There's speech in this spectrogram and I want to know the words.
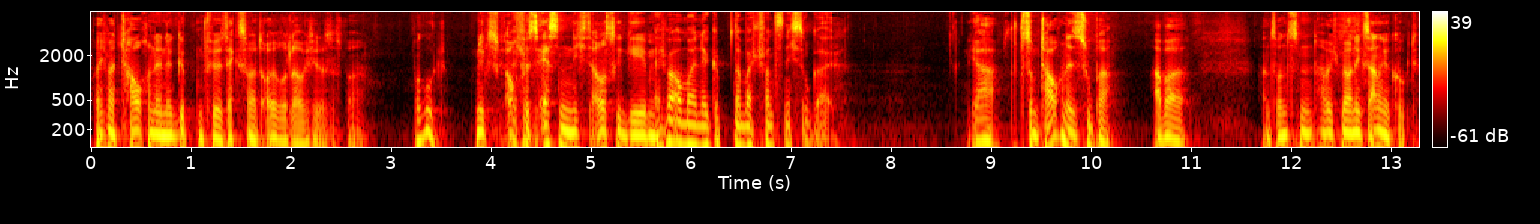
war ich mal tauchen in Ägypten für 600 Euro, glaube ich. Das war, war gut. Nix, auch fürs Essen nichts ausgegeben. ich war auch mal in Ägypten, aber ich fand es nicht so geil. Ja, zum Tauchen ist es super. Aber ansonsten habe ich mir auch nichts angeguckt.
